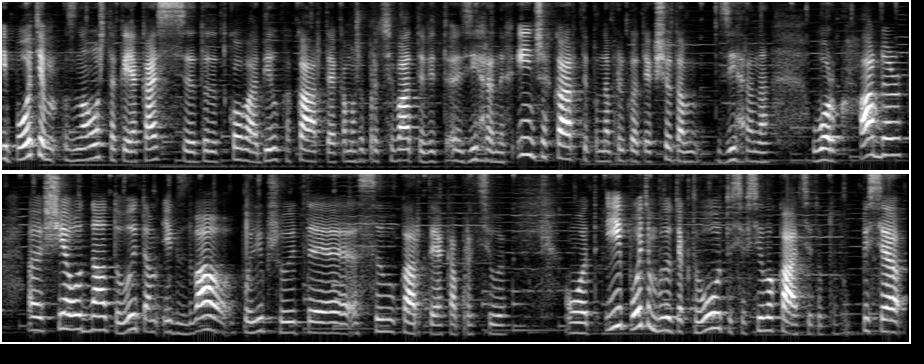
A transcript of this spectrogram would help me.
І потім знову ж таки якась додаткова білка карти, яка може працювати від зіграних інших карт. Типу, наприклад, якщо там зіграна Work Harder е, ще одна, то ви там X2 поліпшуєте силу карти, яка працює. От, і потім будуть активовуватися всі локації. Тобто, після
